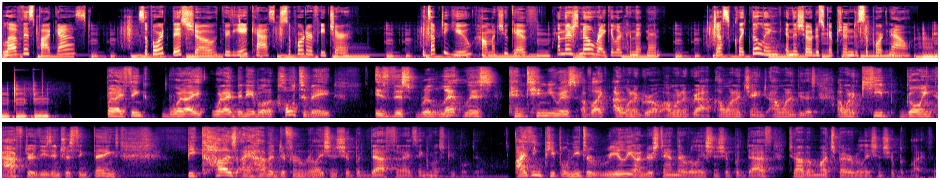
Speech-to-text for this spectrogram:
Love this podcast? Support this show through the ACAST supporter feature. It's up to you how much you give, and there's no regular commitment. Just click the link in the show description to support now. But I think what I what I've been able to cultivate is this relentless continuous of like I want to grow, I want to grab, I want to change, I want to do this. I want to keep going after these interesting things because I have a different relationship with death than I think most people do. I think people need to really understand their relationship with death to have a much better relationship with life.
